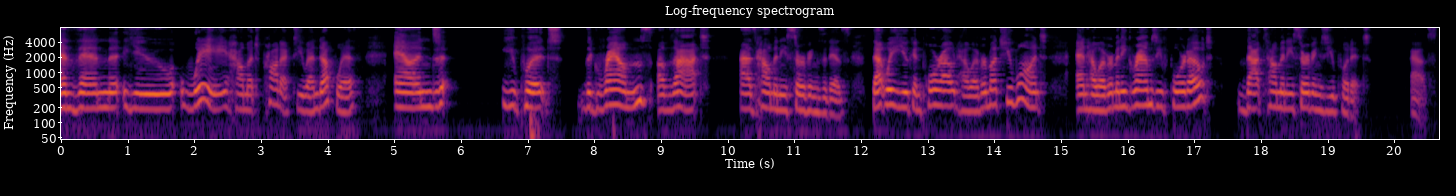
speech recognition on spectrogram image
and then you weigh how much product you end up with and you put the grams of that as how many servings it is. That way you can pour out however much you want and however many grams you've poured out, that's how many servings you put it as.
